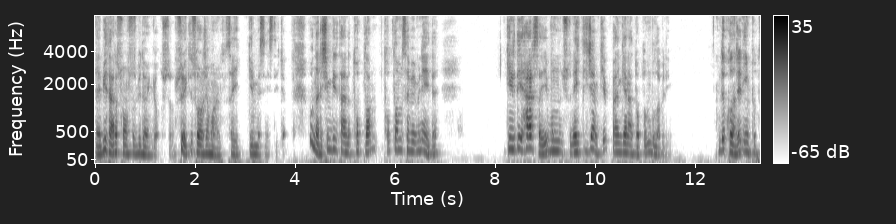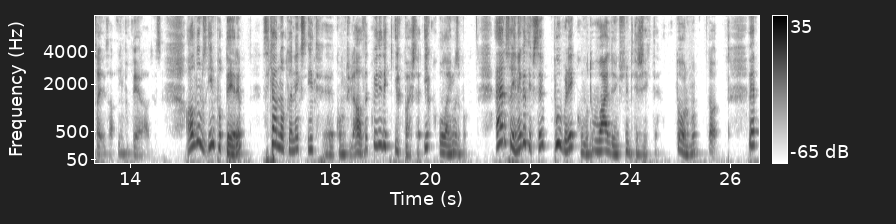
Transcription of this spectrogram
e, bir tane sonsuz bir döngü oluşturdum. Sürekli soracağım ona sayı girmesini isteyeceğim. Bunlar için bir tane toplam. Toplamın sebebi neydi? Girdiği her sayıyı bunun üstüne ekleyeceğim ki ben genel toplamı bulabileyim. Bir de kullanıcının input sayısı, input değeri alacağız. Aldığımız input değeri scan.next int e, komutuyla aldık ve dedik ilk başta ilk olayımız bu. Eğer sayı negatifse bu break komutu bu while döngüsünü bitirecekti. Doğru mu? Doğru. Ve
